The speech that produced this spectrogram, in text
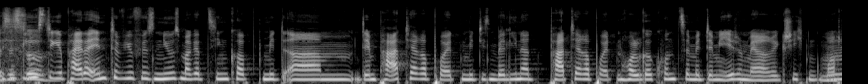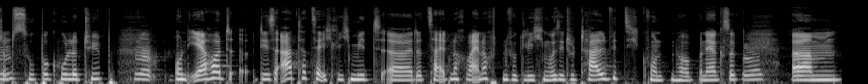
Es ist lustig, ich habe heute ein Interview fürs Newsmagazin gehabt mit ähm, dem Paartherapeuten, mit diesem Berliner Paartherapeuten Holger Kunze, mit dem ich eh schon mehrere Geschichten gemacht habe. Super cooler Typ. Ja. Und er hat das auch tatsächlich mit äh, der Zeit nach Weihnachten verglichen, was ich total witzig gefunden habe. Und er hat gesagt, ähm,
